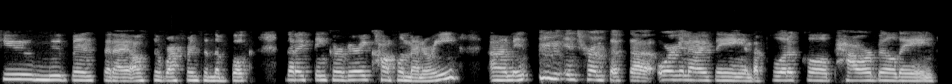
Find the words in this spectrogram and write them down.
two movements that I also reference in the book that I think are very complementary um, in, in terms of the organizing and the political power building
